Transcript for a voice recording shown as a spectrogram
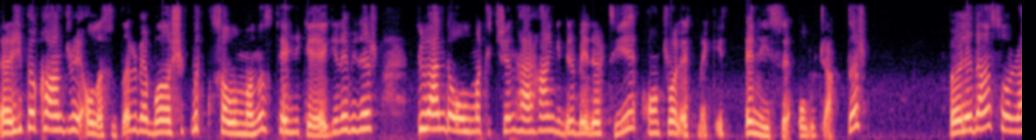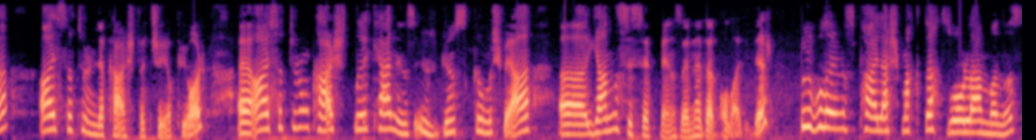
E, hipokondri olasıdır ve bağışıklık savunmanız tehlikeye girebilir. Güvende olmak için herhangi bir belirtiyi kontrol etmek en iyisi olacaktır. Öğleden sonra Ay Satürn ile karşıt açı yapıyor. Ee, Ay Satürn karşıtlığı kendinizi üzgün, sıkılmış veya e, yalnız hissetmenize neden olabilir. Duygularınızı paylaşmakta zorlanmanız,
